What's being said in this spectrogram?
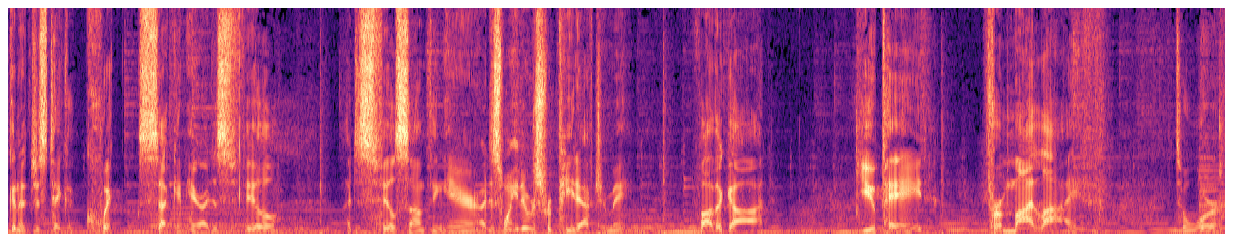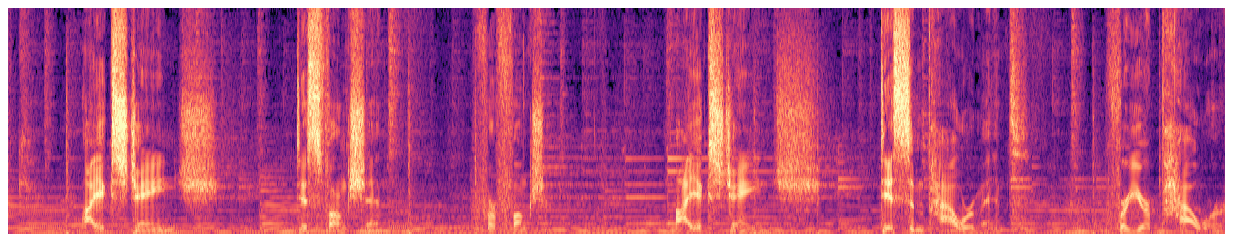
Going to just take a quick second here. I just feel I just feel something here. I just want you to just repeat after me. Father God, you paid for my life to work. I exchange dysfunction for function. I exchange disempowerment for your power.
